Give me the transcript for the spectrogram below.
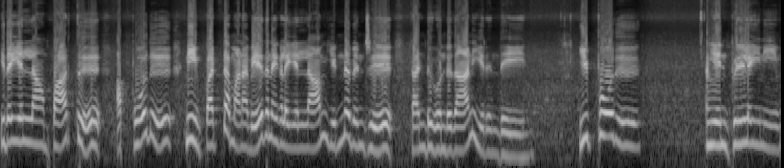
இதையெல்லாம் பார்த்து அப்போது நீ பட்ட மனவேதனைகளை எல்லாம் என்னவென்று கண்டுகொண்டுதான் இருந்தேன். இப்போது என் பிள்ளை நீ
